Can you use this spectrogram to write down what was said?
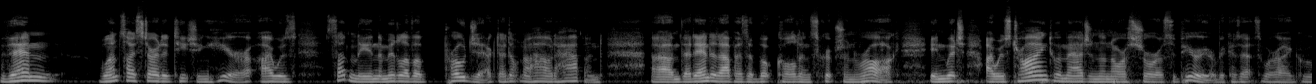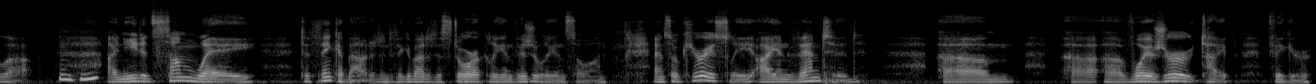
then, once I started teaching here, I was suddenly in the middle of a project, I don't know how it happened, um, that ended up as a book called Inscription Rock, in which I was trying to imagine the North Shore of Superior because that's where I grew up. I needed some way to think about it and to think about it historically and visually and so on. And so, curiously, I invented um, uh, a voyageur type figure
